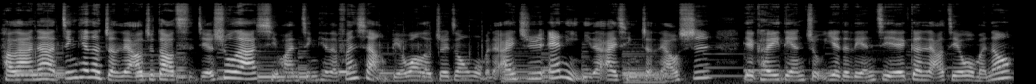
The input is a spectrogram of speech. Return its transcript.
好啦，那今天的诊疗就到此结束啦。喜欢今天的分享，别忘了追踪我们的 IG Annie，你的爱情诊疗师，也可以点主页的链接，更了解我们哦。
